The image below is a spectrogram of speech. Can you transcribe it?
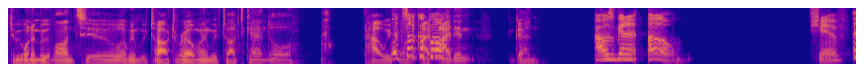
Do we want to move on to, I mean, we've talked to Roman, we've talked to Kendall. How we Let's feeling? talk about- I, I didn't, go ahead. I was gonna oh Shiv.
